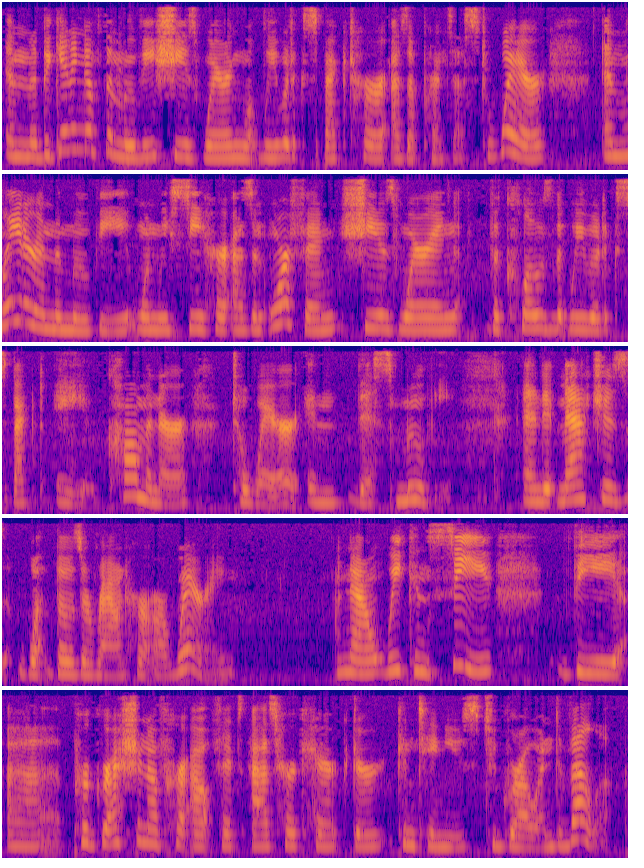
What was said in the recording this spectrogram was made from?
In the beginning of the movie, she's wearing what we would expect her as a princess to wear, and later in the movie, when we see her as an orphan, she is wearing the clothes that we would expect a commoner to wear in this movie. And it matches what those around her are wearing. Now, we can see the uh, progression of her outfits as her character continues to grow and develop.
